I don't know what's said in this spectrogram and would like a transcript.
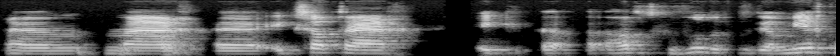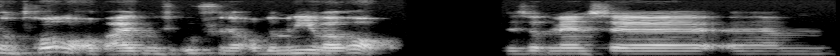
Um, maar uh, ik zat daar, ik uh, had het gevoel dat ik daar meer controle op uit moest oefenen op de manier waarop. Dus dat mensen, um,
